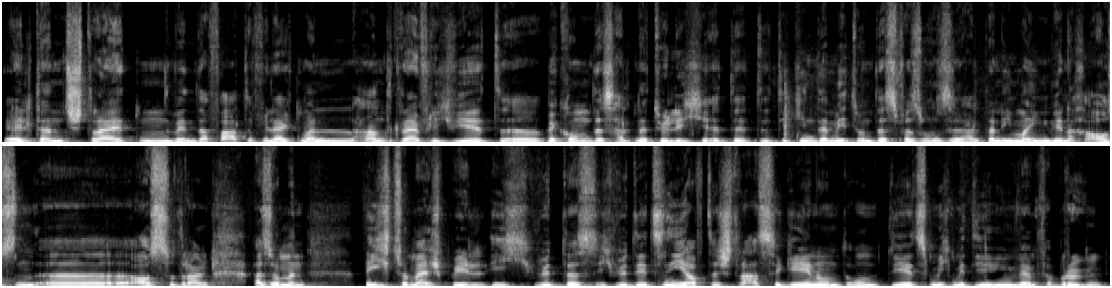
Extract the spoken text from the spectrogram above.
Eltern streiten, wenn der Vater vielleicht mal handgreiflich wird, äh, bekommen das halt natürlich äh, die, die, Kinder mit und das versuchen sie halt dann immer irgendwie nach außen äh, auszutragen. Also man, ich zum Beispiel, ich würde das, ich würde jetzt nie auf der Straße gehen und, und jetzt mich mit irgendwem verprügeln.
